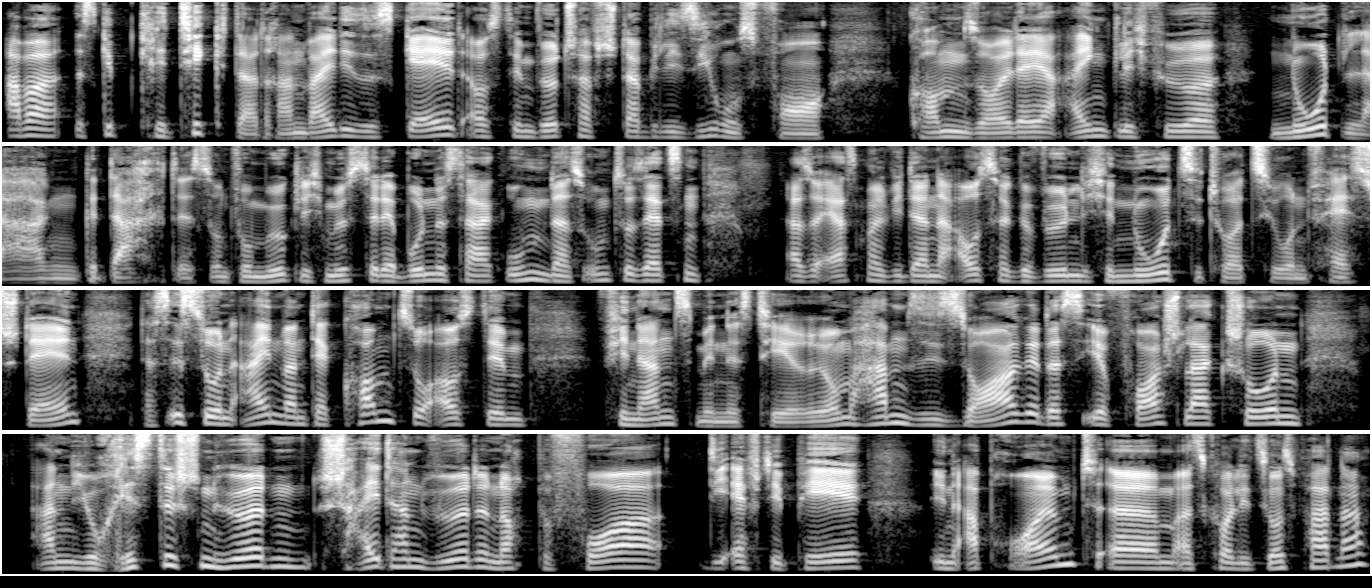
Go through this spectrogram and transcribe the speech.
Aber es gibt Kritik daran, weil dieses Geld aus dem Wirtschaftsstabilisierungsfonds kommen soll, der ja eigentlich für Notlagen gedacht ist. Und womöglich müsste der Bundestag, um das umzusetzen, also erstmal wieder eine außergewöhnliche Notsituation feststellen. Das ist so ein Einwand, der kommt so aus dem Finanzministerium. Haben Sie Sorge, dass Ihr Vorschlag schon an juristischen Hürden scheitern würde, noch bevor die FDP ihn abräumt ähm, als Koalitionspartner?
